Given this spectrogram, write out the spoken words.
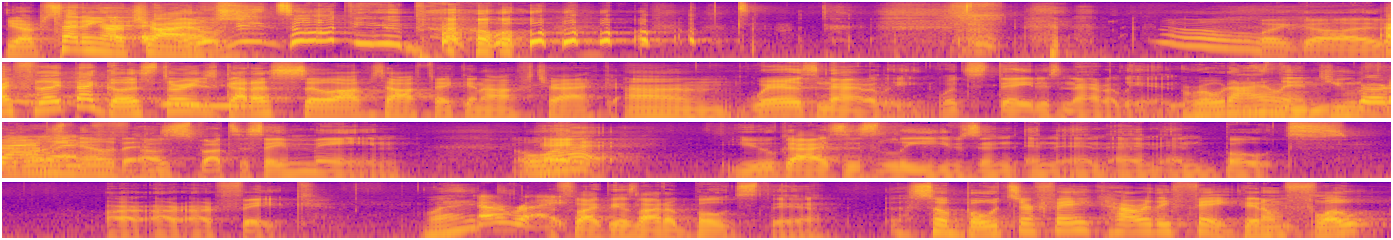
You're upsetting our child. What is she talking about? oh my god. I feel like that ghost story just got us so off topic and off track. Um, Where's Nataly? What state is Nataly in? Rhode Island. You Rhode literally Island. know this. I was about to say Maine. What? Hey, you guys' leaves and, and, and, and, and boats are, are, are fake. What? All right. I feel like there's a lot of boats there. So boats are fake? How are they fake? They don't float?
